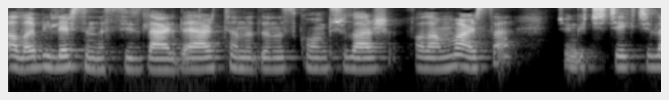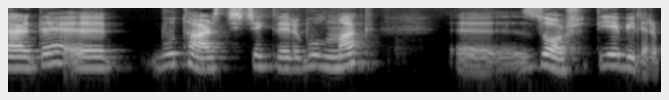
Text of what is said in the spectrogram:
alabilirsiniz sizler de eğer tanıdığınız komşular falan varsa. Çünkü çiçekçilerde e, bu tarz çiçekleri bulmak e, zor diyebilirim.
